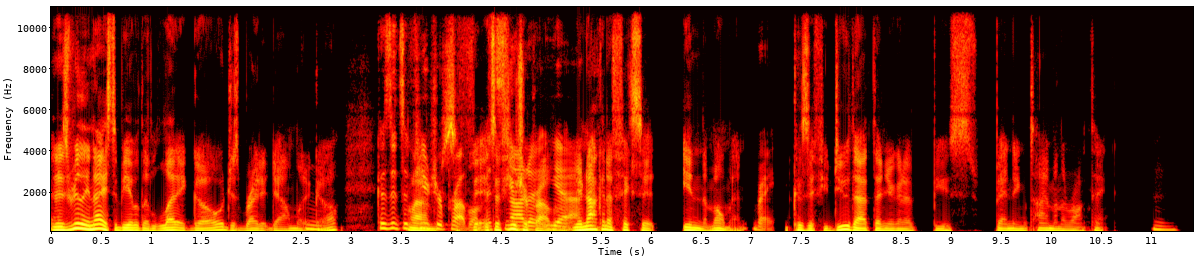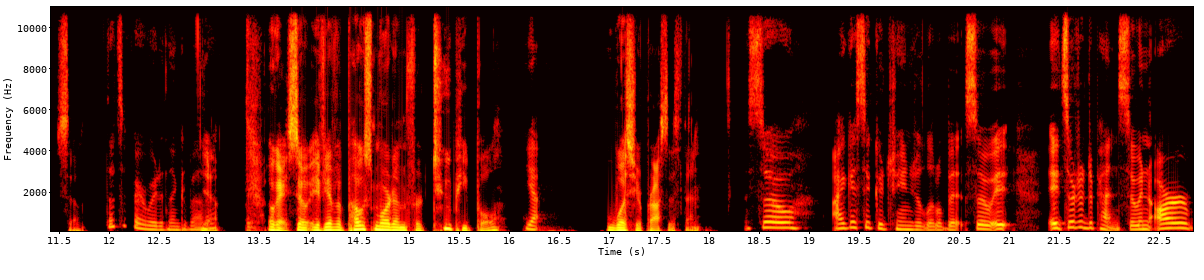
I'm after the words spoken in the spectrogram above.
and it's really nice to be able to let it go just write it down let it Mm. go Because it's a Um, future it's problem. fi- it's, a future not problem yeah. you're not going to fix it in the moment right. because if you do that then you're going to be spending time on the wrong thing Hmm. so That's a fair way to think about Yeah. it. Yeah. Okay, so if you have a postmortem for two people, Yeah. what's your process then? So I guess it could change a little bit. So it it sort of depends. So in our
